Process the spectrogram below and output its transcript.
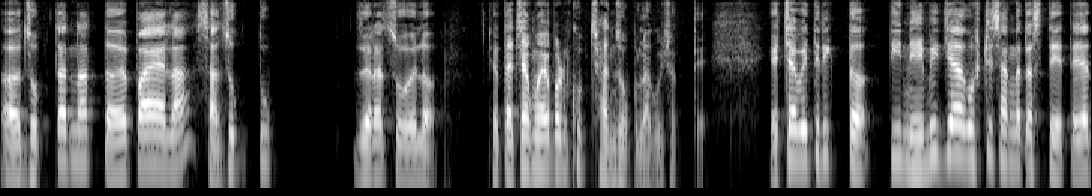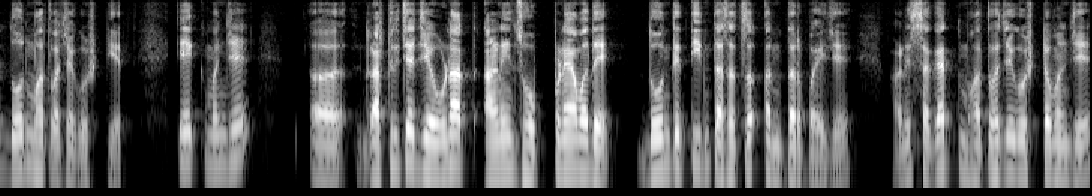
झोपताना तळपायाला साजूक तूप जरा चोळलं तर त्याच्यामुळे पण खूप छान झोप लागू शकते. याच्या व्यतिरिक्त ती नेहमी ज्या गोष्टी सांगत असते त्याच्यात दोन महत्त्वाच्या गोष्टी आहेत. एक म्हणजे रात्रीच्या जेवणात आणि झोपण्यामध्ये दोन ते तीन तासाचं अंतर पाहिजे. आणि सगळ्यात महत्त्वाची गोष्ट म्हणजे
